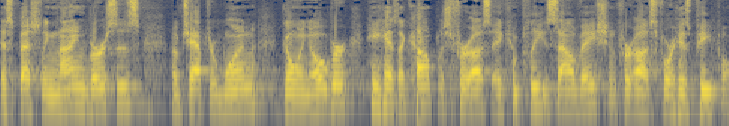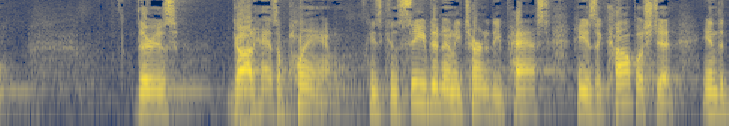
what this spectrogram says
especially nine verses of chapter one going over. He has accomplished for us a complete salvation for us, for his people. There is, God has a plan. He's conceived it in eternity past. He has accomplished it in, the,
